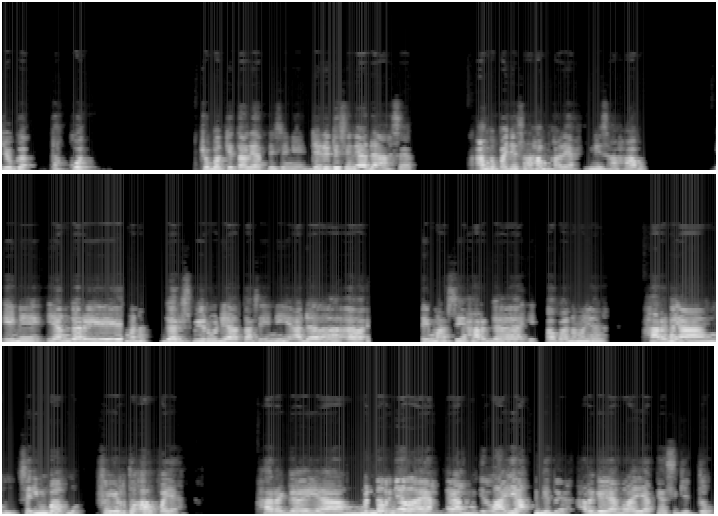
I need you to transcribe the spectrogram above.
juga, takut. Coba kita lihat di sini. Jadi di sini ada aset. Anggap aja saham kali ya. Ini saham. Ini yang garis mana? Garis biru di atas ini adalah uh, estimasi harga apa namanya? Harga yang seimbang. Fair itu apa ya? Harga yang benernya lah ya, yang layak gitu ya. Harga yang layaknya segitu.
